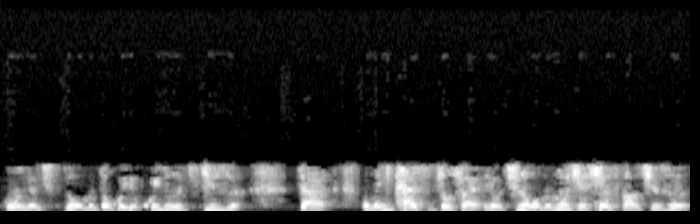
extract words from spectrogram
功能，其实我们都会有灰度的机制，在我们一开始做出来以后，其实我们目前线上其实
